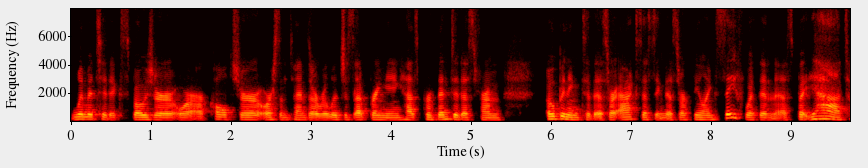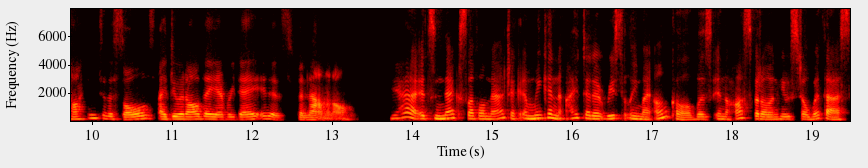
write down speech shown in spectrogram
limited exposure or our culture or sometimes our religious upbringing has prevented us from opening to this or accessing this or feeling safe within this. But yeah, talking to the souls, I do it all day, every day. It is phenomenal. Yeah, it's next level magic. And we can, I did it recently. My uncle was in the hospital and he was still with us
